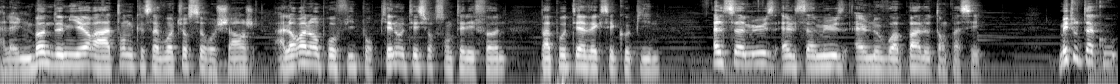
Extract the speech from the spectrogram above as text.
Elle a une bonne demi-heure à attendre que sa voiture se recharge, alors elle en profite pour pianoter sur son téléphone, papoter avec ses copines. Elle s'amuse, elle s'amuse, elle ne voit pas le temps passer. Mais tout à coup,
